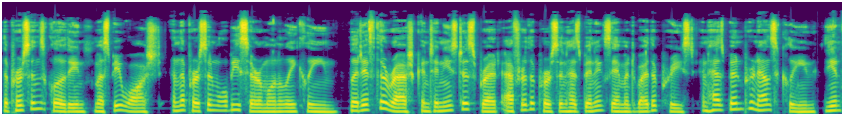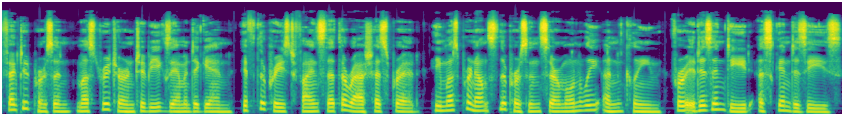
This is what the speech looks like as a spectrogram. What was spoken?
The person's clothing must be washed and the person will be ceremonially clean. But if the rash continues to spread after the person has been examined by the priest and has been pronounced clean, the infected person must return to be examined again. If the priest finds that the rash has spread, he must pronounce the person ceremonially unclean, for it is indeed a skin disease.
